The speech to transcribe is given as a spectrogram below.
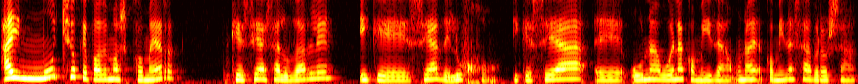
Hay mucho que podemos comer que sea saludable y que sea de lujo y que sea eh, una buena comida, una comida sabrosa,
